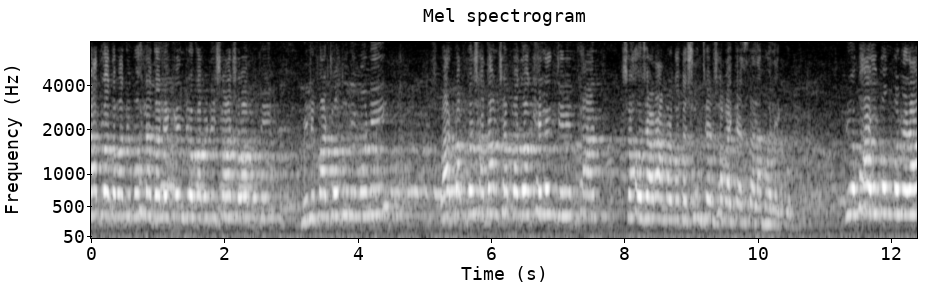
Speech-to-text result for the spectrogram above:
জাতীয়তাবাদী মহিলা দলের কেন্দ্রীয় কমিটির সহসভাপতি নীলিফার চৌধুরী মণি, ভারপ্রাপ্ত সাধারণ সম্পাদক হেলেন জেরিন খান সহ যারা আমার কথা শুনছেন, সবাইকে আসসালামু আলাইকুম। প্রিয় ভাই এবং বোনেরা,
